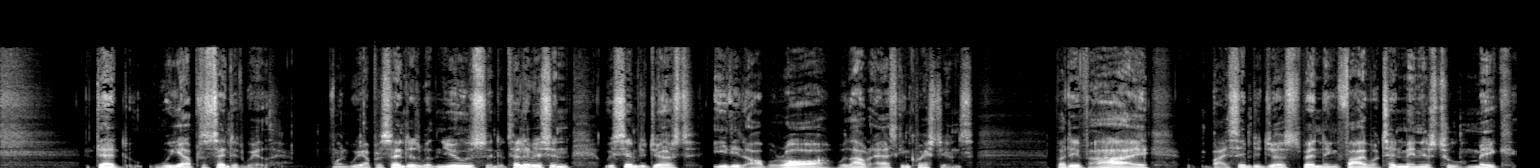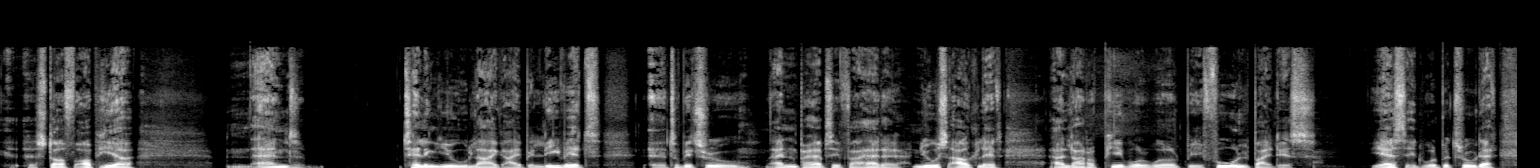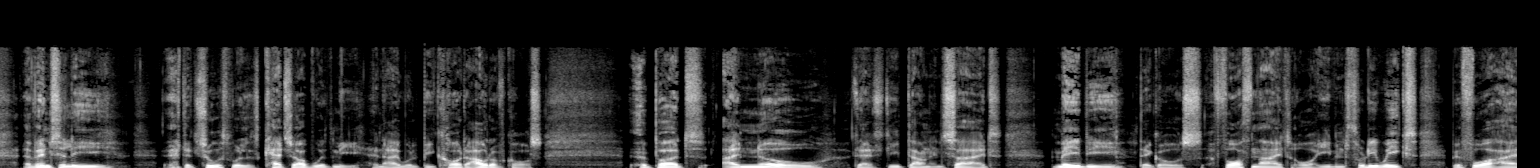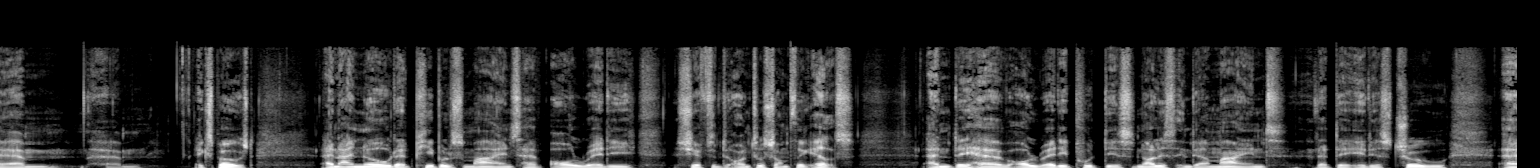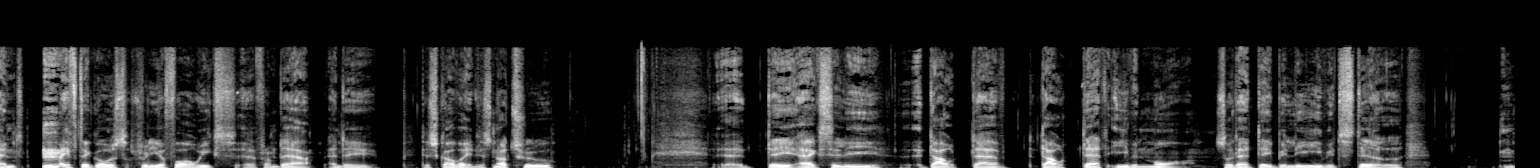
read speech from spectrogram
that we are presented with. When we are presented with news in the television, we simply just eat it up raw without asking questions. But if I, by simply just spending five or ten minutes to make uh, stuff up here and telling you like I believe it uh, to be true, and perhaps if I had a news outlet, a lot of people will be fooled by this. Yes, it will be true that eventually uh, the truth will catch up with me and I will be caught out, of course. But I know that deep down inside, maybe there goes a fortnight or even three weeks before I am um, exposed. And I know that people's minds have already shifted onto something else and they have already put this knowledge in their mind that they, it is true. And if they go three or four weeks uh, from there and they discover it is not true, uh, they actually doubt that, doubt that even more, so that they believe it's still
